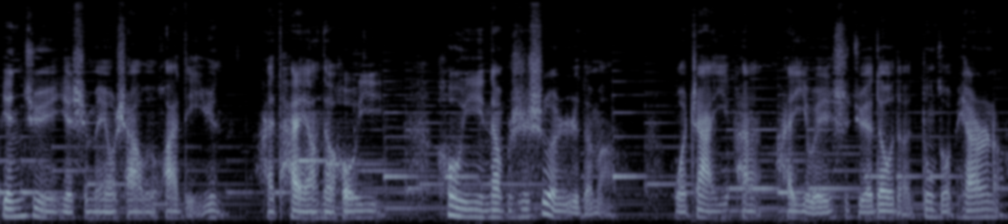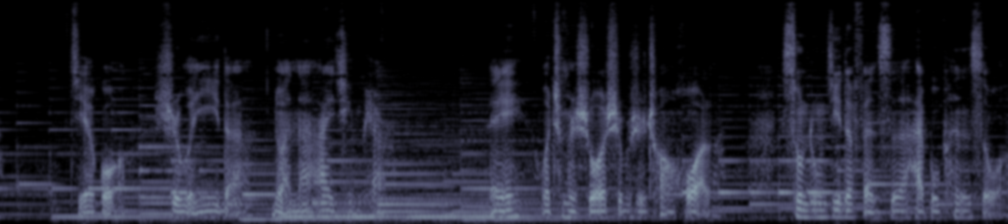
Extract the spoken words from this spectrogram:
编剧也是没有啥文化底蕴，还太阳的后裔，后裔那不是射日的吗？我乍一看还以为是决斗的动作片呢，结果是文艺的暖男爱情片哎，我这么说是不是闯祸了？宋仲基的粉丝还不喷死我？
